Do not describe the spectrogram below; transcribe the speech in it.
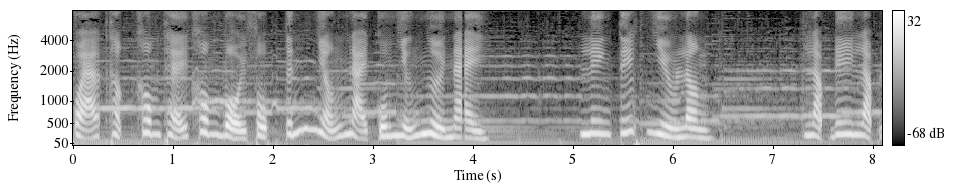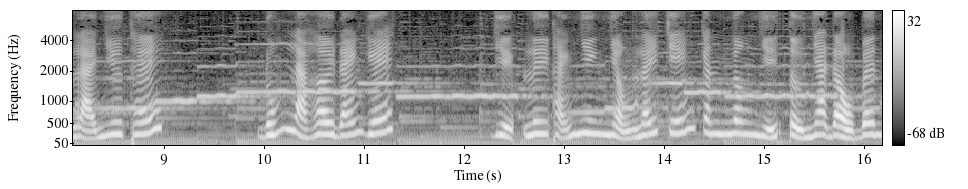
quả thật không thể không bội phục tính nhẫn nại của những người này. Liên tiếp nhiều lần, lặp đi lặp lại như thế, đúng là hơi đáng ghét. Diệp Ly thản nhiên nhận lấy chén canh ngân nhĩ từ nha đầu bên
